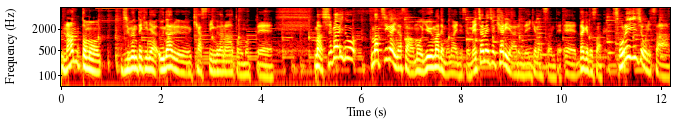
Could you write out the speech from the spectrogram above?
なんとも自分的にはうなるキャスティングだなと思って、まあ芝居の間違いなさはもう言うまでもないですよ。めちゃめちゃキャリアあるんで、池松さんって。えー、だけどさ、それ以上にさ、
